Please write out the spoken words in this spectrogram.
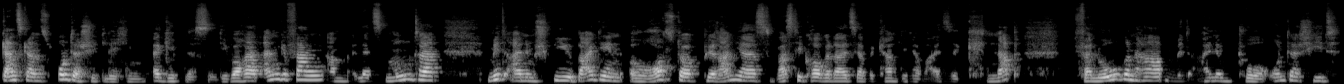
ganz, ganz unterschiedlichen Ergebnissen. Die Woche hat angefangen am letzten Montag mit einem Spiel bei den Rostock Piranhas, was die Crocodiles ja bekanntlicherweise knapp verloren haben mit einem Torunterschied.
